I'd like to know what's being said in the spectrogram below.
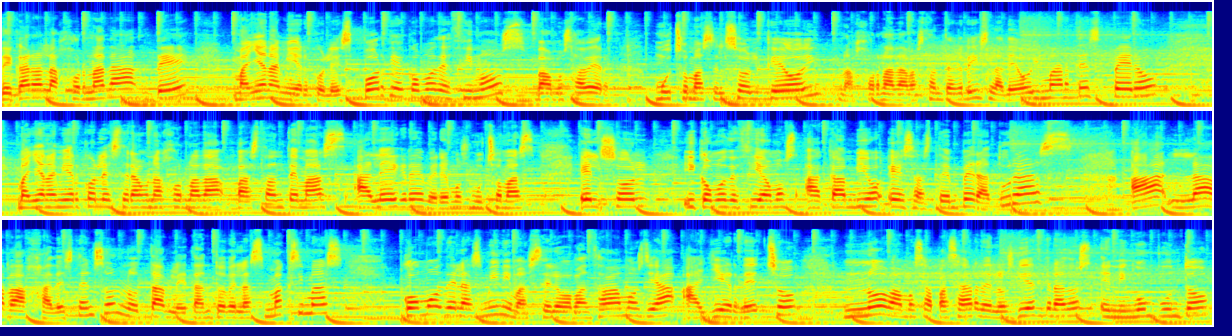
de cara a la jornada de mañana miércoles, porque como decimos, vamos a ver mucho más el sol que hoy, una jornada bastante gris, la de hoy martes, pero mañana miércoles será una jornada bastante más alegre, veremos mucho más el sol y como decíamos, a cambio esas temperaturas a la baja, descenso notable tanto de las máximas como de las mínimas, se lo avanzábamos ya ayer, de hecho no vamos a pasar de los 10 grados en ningún punto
